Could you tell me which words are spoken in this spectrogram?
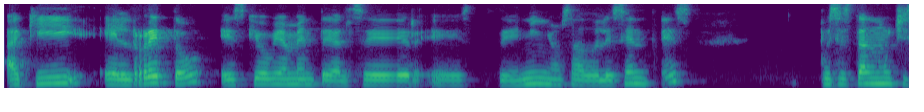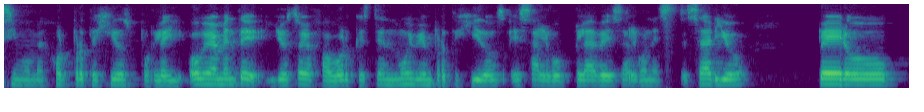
Aquí el reto es que obviamente al ser este, niños, adolescentes, pues están muchísimo mejor protegidos por ley. Obviamente yo estoy a favor que estén muy bien protegidos, es algo clave, es algo necesario, pero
